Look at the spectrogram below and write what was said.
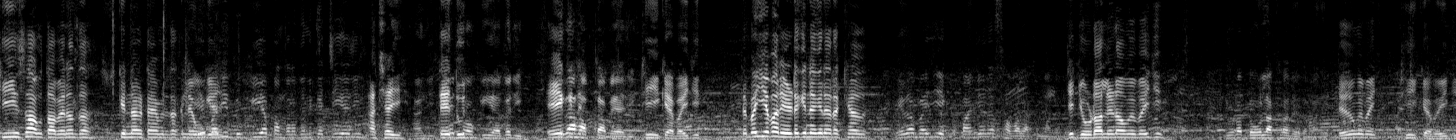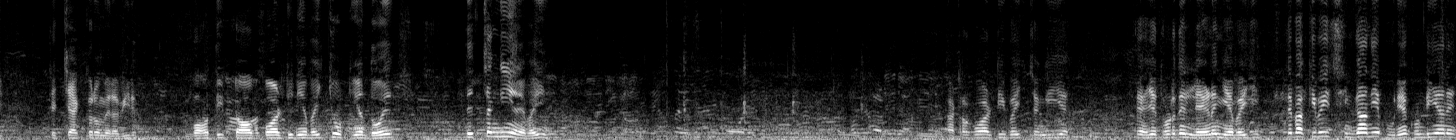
ਕੀ ਹਿਸਾਬ ਕਿਤਾਬ ਇਹਨਾਂ ਦਾ? ਕਿੰਨਾ ਟਾਈਮ ਤੱਕ ਲਿਆਉਂਗੇ ਦੁੱਗੀ ਆ 15 ਦਿਨ ਕੱਚੀ ਹੈ ਜੀ। ਅੱਛਾ ਜੀ। ਤੇ ਦੂ ਆ ਭਾਜੀ ਇਹ ਇਹਦਾ ਕਿੰਨੇ- ਹਫਤਾ ਪਿਆ ਜੀ। ਠੀਕ ਹੈ ਬਾਈ ਜੀ। ਤੇ ਬਾਈ ਆਪਾਂ ਰੇਟ ਕਿੰਨਾ ਕਿੰਨਾ ਰੱਖਿਆ? ਇਹਦਾ ਬਾਈ ਜੀ 1.5 ਦਾ ਸਵਾ ਲੱਖ ਮੰਗਦੇ ਜੇ ਜੋੜਾ ਲੈਣਾ ਹੋਵੇ ਬਾਈ ਜੀ? ਜਿਹੜਾ 2 ਲੱਖ ਦਾ ਦੇ ਦਵਾਂਗੇ। ਦੇ ਦੋਗੇ ਬਾਈ? ਠੀਕ ਹੈ ਬਾਈ ਜੀ। ਤੇ ਚੈੱਕ ਕਰੋ ਮੇਰਾ ਵੀਰ। ਬਹੁਤ ਹੀ ਟੌਪ ਕੁਆਲਿਟੀ ਦੀਆਂ ਬਾਈ ਝੋਟੀਆਂ ਦੋਏ। ਤੇ ਚੰਗੀਆਂ ਨੇ ਬਾਈ। ਅਟਰ ਕੁਆਲਿਟੀ ਬਾਈ ਚੰਗੀ ਹੈ। ਤੇ ਹਜੇ ਥੋੜੇ ਦਿਨ ਲੈਣਗੀਆਂ ਬਾਈ ਜੀ। ਤੇ ਬਾਕੀ ਬਾਈ ਸਿੰਗਾਂ ਦੀਆਂ ਪੂਰੀਆਂ ਖੁੰਡੀਆਂ ਨੇ।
